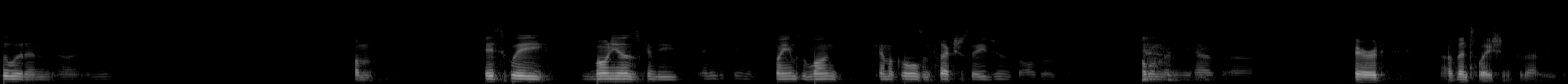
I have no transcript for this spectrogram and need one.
fluid and uh, immune. Um, basically, pneumonias can be anything that inflames the lung chemicals, infectious agents, all those can cause problem, and you have impaired uh, ventilation for that reason.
